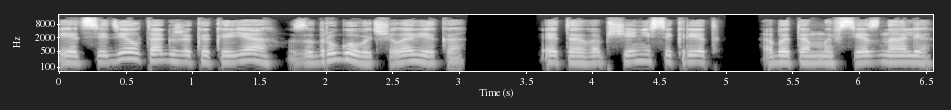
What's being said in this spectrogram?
и отсидел так же, как и я, за другого человека. Это вообще не секрет, об этом мы все знали.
